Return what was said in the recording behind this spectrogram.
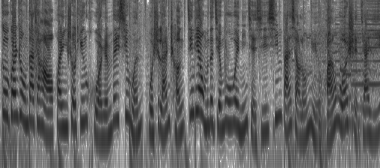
各位观众，大家好，欢迎收听火人微新闻，我是兰城。今天我们的节目为您解析新版小龙女还我沈佳宜。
